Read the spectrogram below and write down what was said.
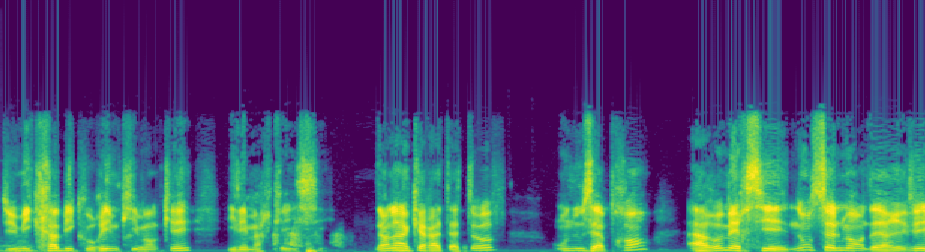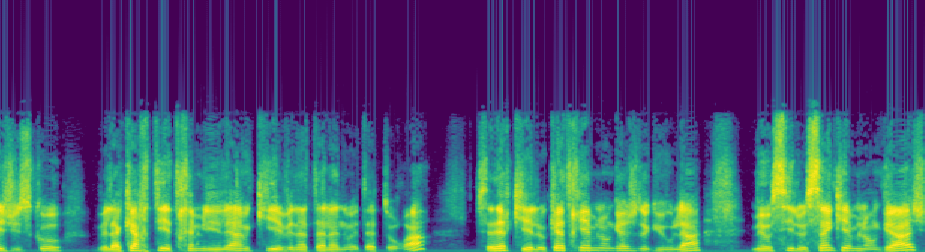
du Mikra Bikurim qui manquait, il est marqué ici. Dans la Karatatov, on nous apprend à remercier non seulement d'arriver jusqu'au la quartier Tremilam qui est et Torah, c'est-à-dire qui est le quatrième langage de Géoula, mais aussi le cinquième langage.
